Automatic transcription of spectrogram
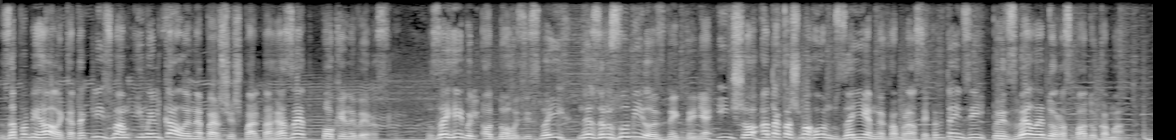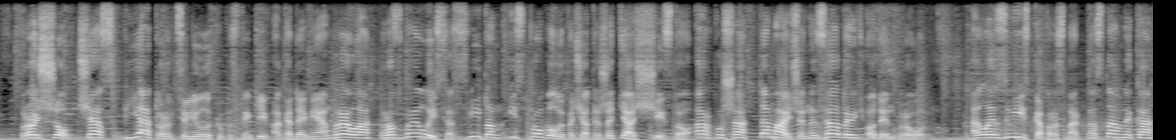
запобігали катаклізмам і мелькали на перших шпальтах газет, поки не виросли. Загибель одного зі своїх, незрозуміле зникнення іншого, а також вагон взаємних образ і претензій призвели до розпаду команди. Пройшов час, п'ятеро вцілілих випускників Академії Амбрела розбрелися світом і спробували почати життя з чистого аркуша та майже не згадують один про одного. Але звістка про смерть наставника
